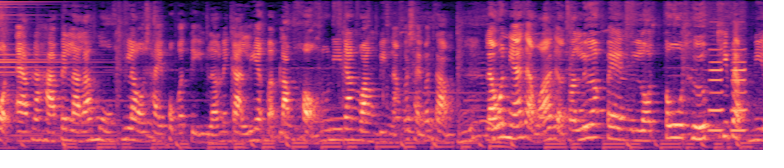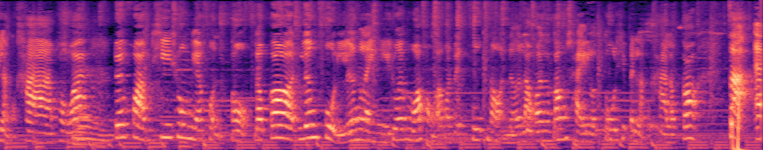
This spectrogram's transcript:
กดแอปนะคะ เป็นลาล่ามูฟที่เราใช้ปกติอยู่แล้วในการเรียกแบบรับของนู่นนี่นั่นวางบินนะก็ใช้ประจำแล้ววันนี้แต่ว่าเดี๋ยวจะเลือกเป็นรถตู้ทึบที่แบบมีหลังคา เพราะว่าด้วยความที่ช่วงเนี้ยฝนตก แล้วก็เรื่องฝุ่นเรื่องอะไรอย่างนี้ด้วยเพราะว่าของเรามันเป็นฟูกนอนเนอะเราก็จะต้องใช้รถตู้ที่เป็นหลังคาแล้วก็จะ แอ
